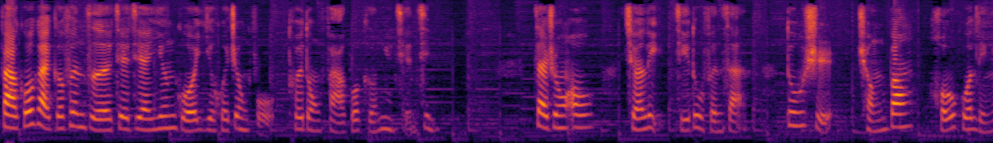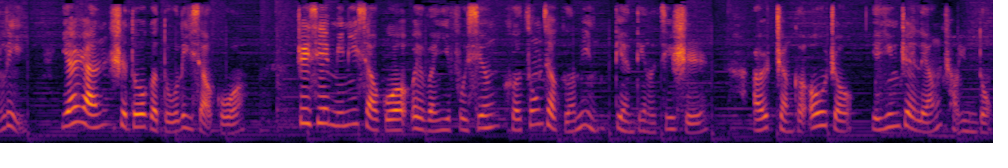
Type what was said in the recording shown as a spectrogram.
法国改革分子借鉴英国议会政府，推动法国革命前进。在中欧，权力极度分散，都市、城邦、侯国林立，俨然是多个独立小国。这些迷你小国为文艺复兴和宗教革命奠定了基石。而整个欧洲也因这两场运动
